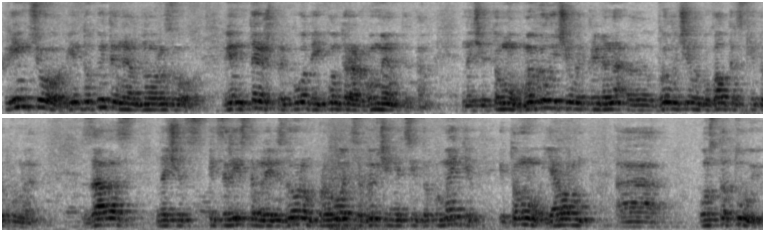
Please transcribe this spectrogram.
Крім цього, він допитаний неодноразово. Він теж приходить і контраргументи там. Значить, тому ми вилучили, криміна... е, вилучили бухгалтерський документ. Зараз значить, спеціалістам-ревізорам проводиться вивчення цих документів, і тому я вам е, констатую,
